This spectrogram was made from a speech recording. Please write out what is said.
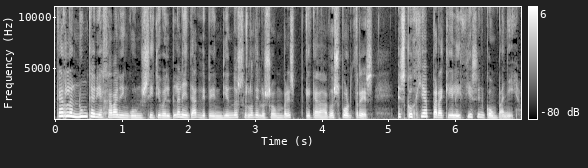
Carla nunca viajaba a ningún sitio del planeta dependiendo solo de los hombres que cada dos por tres escogía para que le hiciesen compañía.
